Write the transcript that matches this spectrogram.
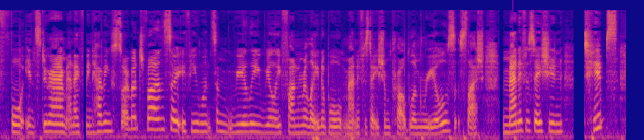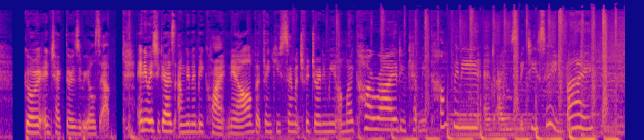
for instagram and i've been having so much fun so if you want some really really fun relatable manifestation problem reels slash manifestation tips, go and check those reels out. Anyways, you guys, I'm going to be quiet now, but thank you so much for joining me on my car ride. You kept me company, and I will speak to you soon. Bye.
